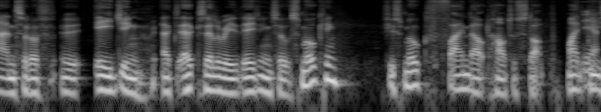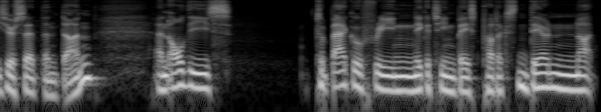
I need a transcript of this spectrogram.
and sort of uh, aging, ac- accelerated aging. So smoking, if you smoke, find out how to stop. Might Yeah. be easier said than done. And all these tobacco-free, nicotine-based products, they're not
